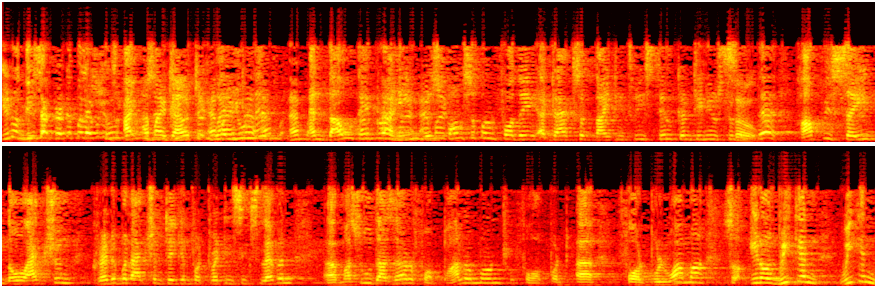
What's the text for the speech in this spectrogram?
you know, these are credible evidence. I was Am I in doubting- am where I- you live. am- and Dawood Ibrahim, am responsible for the attacks of 93, still continues to So- live there. Hafiz Saeed, no action, credible action taken for 2611. Uh, Masood Azhar for Parliament, for, uh, for Pulwama. So, you know, we can, we can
